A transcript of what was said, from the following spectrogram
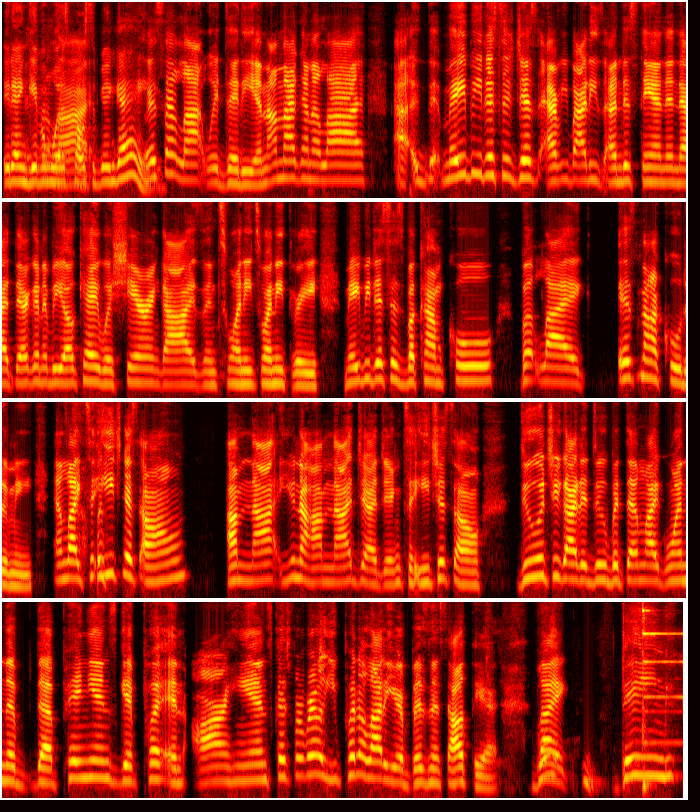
It ain't It's giving what it's supposed to be engaged. It's a lot with Diddy, and I'm not gonna lie. Uh, th- maybe this is just everybody's understanding that they're gonna be okay with sharing guys in 2023. Maybe this has become cool, but like it's not cool to me. And like to But- each his own. I'm not, you know, I'm not judging. To each his own. Do what you got to do, but then like when the the opinions get put in our hands, because for real, you put a lot of your business out there. Like ding.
